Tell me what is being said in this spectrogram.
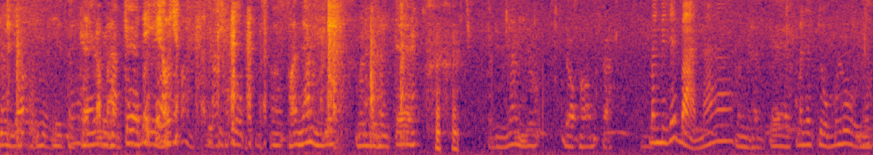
นั่นแล้วมีแต่แกงมีแต่แก้ไปเดี๋แล้ยววยังสนะพันย่ำเยอะมันมีแต่แก้ดีนั่นอยู่ดอกหอมกมันมีได้บานนะ มันมีแต่แก้มันจะจูบมะลูกเนี่ย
